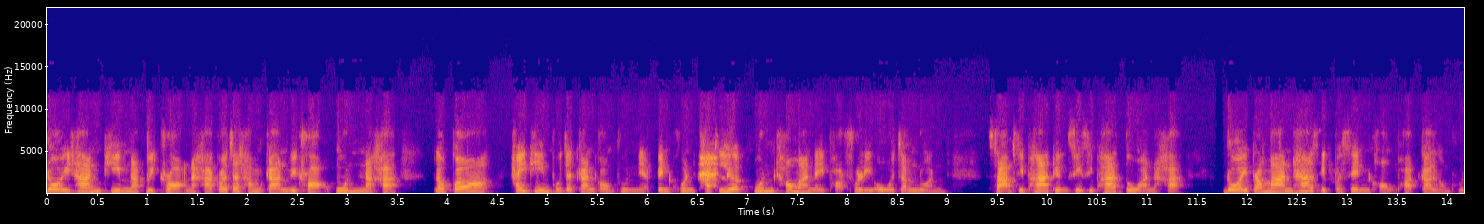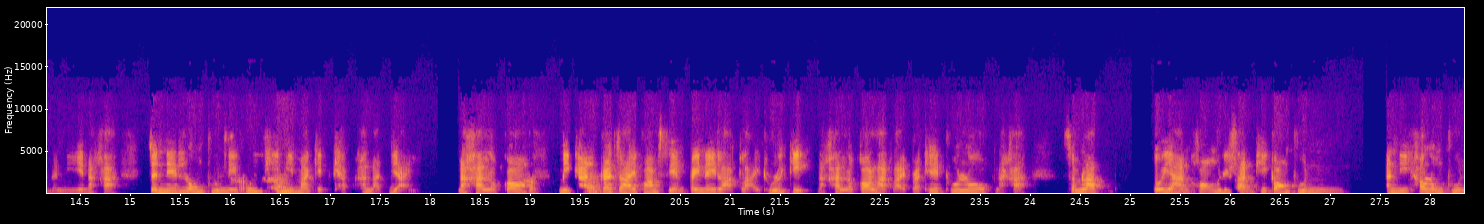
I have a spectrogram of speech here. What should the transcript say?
โดยทางทีมนักวิเคราะห์นะคะ ก็จะทำการวิเคราะห์หุ้นนะคะ แล้วก็ให้ทีมผู้จัดการกองทุนเนี่ยเป็นคนคัดเลือกหุ้นเข้ามาในพอร์ตโฟลิโอจำนวน 35-45 ตัวนะคะ โดยประมาณ 50%ของพอร์ตการลงทุนอันนี้นะคะ จะเน้นลงทุนในหุ้นที่มี Market Cap ขนาดใหญ่นะคะ แล้วก็มีการกระจายความเสี่ยงไปในหลากหลายธุรกิจนะคะ แล้วก็หลากหลายประเทศทั่วโลกนะคะสำหรับตัวอย่างของบริษัทที่กองทุนอันนี้เข้าลงทุน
